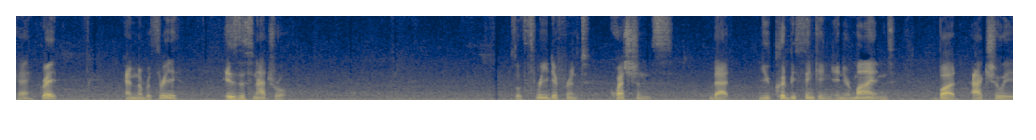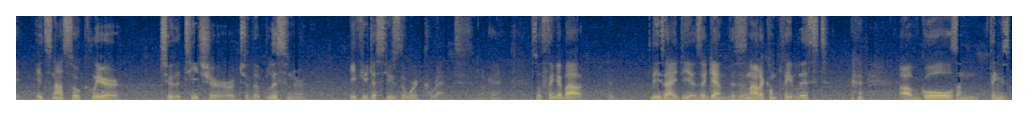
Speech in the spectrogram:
Okay, great. And number three, is this natural? So, three different questions that you could be thinking in your mind, but actually it's not so clear to the teacher or to the listener if you just use the word correct. Okay, so think about these ideas. Again, this is not a complete list of goals and things,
